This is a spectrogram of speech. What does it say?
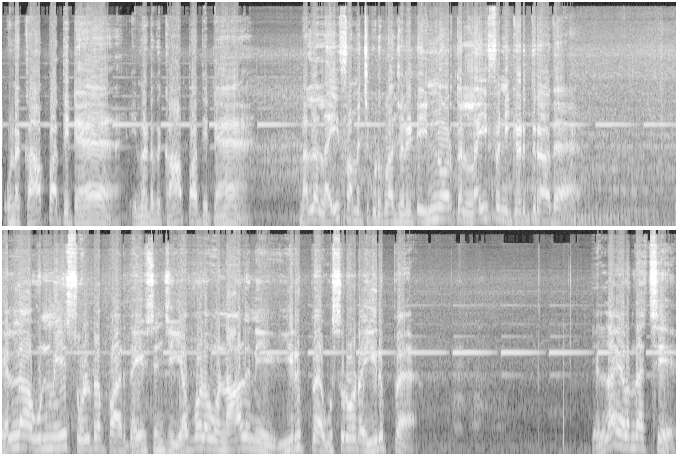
உன்னை காப்பாத்திட்டேன். இவன்கிட்ட காப்பாத்திட்டேன். நல்ல லைஃப் அமைச்சு கொடுக்கலாம்னு சொல்லிட்டு இன்னொருத்தர் லைஃப்பை நீ கெடுத்துறாத. எல்லா உண்மையும் சொல்ற பாரு தயவு செஞ்சு. எவ்வளவு நாள் நீ இருப்ப உசுரோட இருப்ப. எல்லாம் இழந்தாச்சு.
